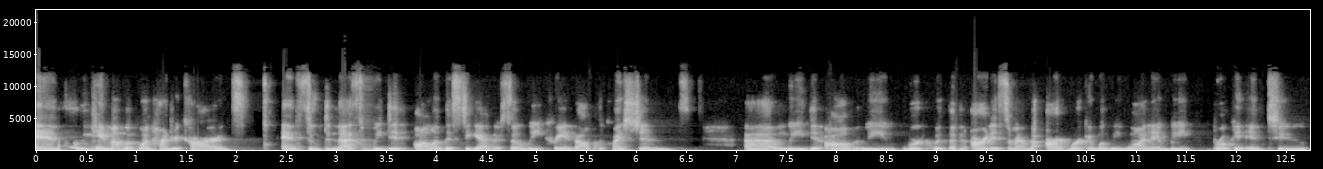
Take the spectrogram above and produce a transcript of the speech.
and so we came up with 100 cards and soup to nuts. We did all of this together. So we created all the questions. Um, we did all, we worked with an artist around the artwork and what we wanted. We broke it into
